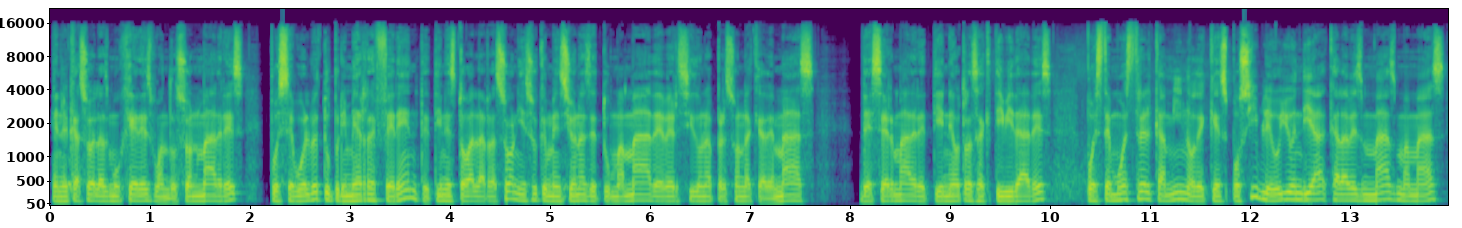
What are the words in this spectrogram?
en el caso de las mujeres, cuando son madres, pues se vuelve tu primer referente, tienes toda la razón. Y eso que mencionas de tu mamá, de haber sido una persona que además de ser madre tiene otras actividades, pues te muestra el camino de que es posible. Hoy en día cada vez más mamás,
